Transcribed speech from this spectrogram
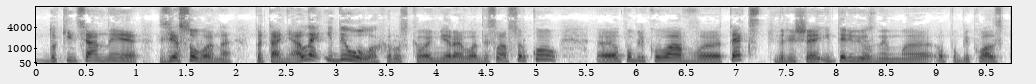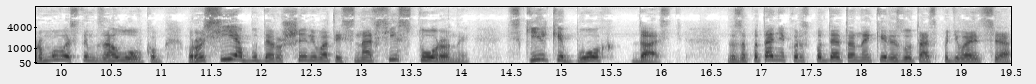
до кінця не з'ясоване питання. Але ідеолог руського міра Владислав Сурков е, опублікував е, текст, вірніше інтерв'ю з ним е, опублікували з промовистим заголовком: Росія буде розширюватись на всі сторони, скільки Бог дасть. На запитання кореспондента, на який результат сподівається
